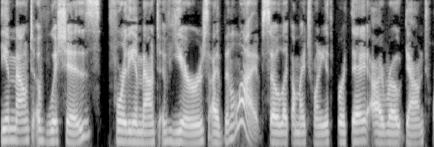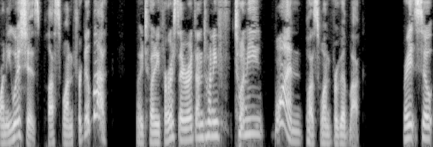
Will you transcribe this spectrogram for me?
the amount of wishes for the amount of years I've been alive. So, like on my 20th birthday, I wrote down 20 wishes plus one for good luck. My 21st, I wrote down 20, 21 plus one for good luck. Right. So,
